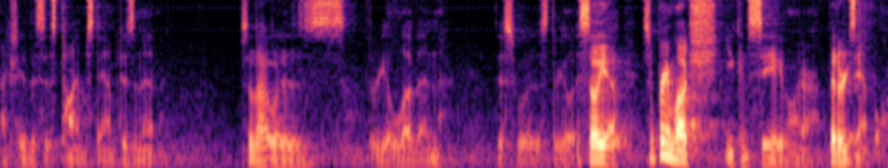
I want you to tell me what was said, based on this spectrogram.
actually, this is time stamped, isn't it? So that was 311. This was 311. So yeah, so pretty much you can see, here, better example.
